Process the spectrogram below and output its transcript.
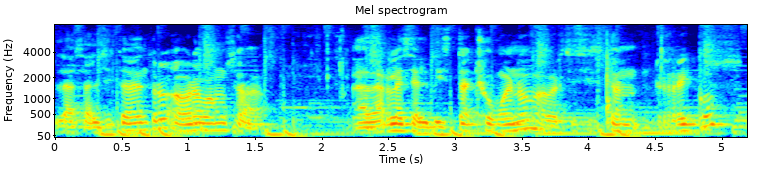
la salsita adentro. Ahora vamos a, darles el vistacho bueno, a ver si sí están ricos.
